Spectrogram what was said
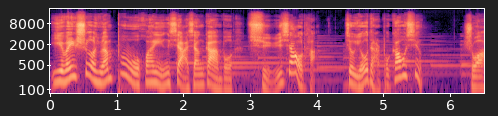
以为社员不欢迎下乡干部，取笑他，就有点不高兴，说：“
